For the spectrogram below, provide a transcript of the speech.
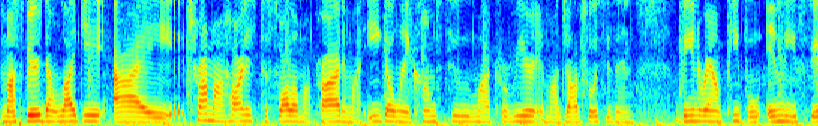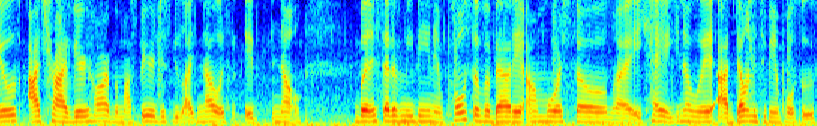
My spirit don't like it. I try my hardest to swallow my pride and my ego when it comes to my career and my job choices and being around people in these fields. I try very hard, but my spirit just be like, no, it's it no. But instead of me being impulsive about it, I'm more so like, hey, you know what? I don't need to be impulsive.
